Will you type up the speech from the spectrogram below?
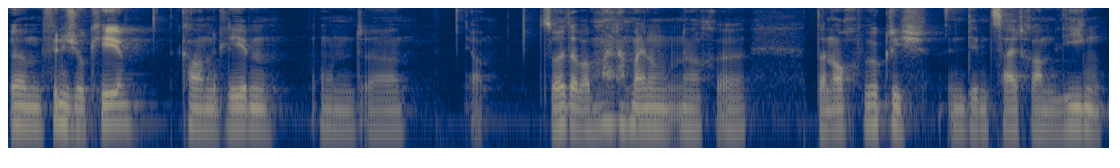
ähm, finde ich okay, kann man mit leben und äh, ja, sollte aber meiner Meinung nach äh, dann auch wirklich in dem Zeitrahmen liegen.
